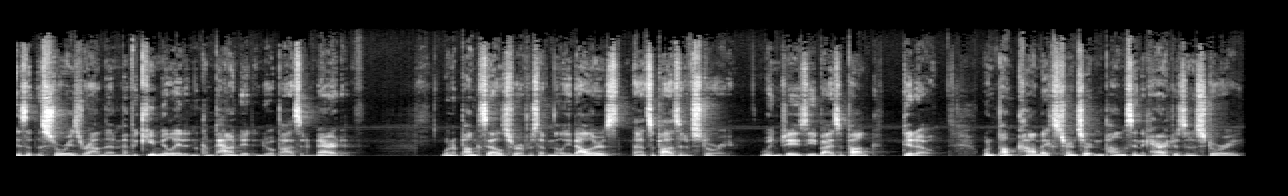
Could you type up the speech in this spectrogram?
is that the stories around them have accumulated and compounded into a positive narrative. When a punk sells for over $7 million, that's a positive story. When Jay Z buys a punk, ditto. When punk comics turn certain punks into characters in a story,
